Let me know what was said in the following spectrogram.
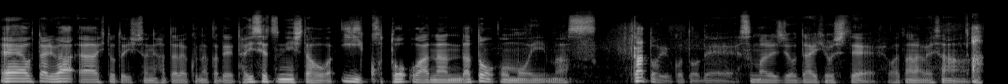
えーお二人は人と一緒に働く中で大切にした方がいいことは何だと思いますか？ということでスマレジを代表して渡辺さん。あ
